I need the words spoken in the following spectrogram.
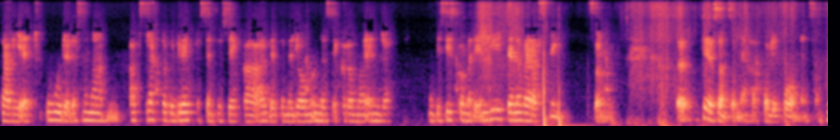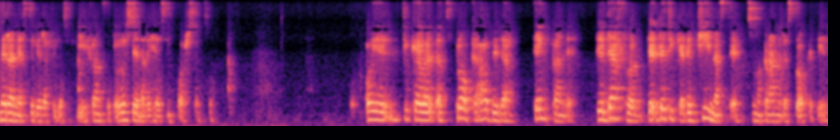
Tagit ett ord eller sådana abstrakta begrepp och sen försöka arbeta med dem, undersöka dem och ändra. Men till sist kommer det en liten överraskning. Som, det är sånt som jag har hållit på med medan jag studerar filosofi i Frankfurt och då senare i Helsingfors också. Och jag tycker att språket avbildar tänkande. Det är därför, det, det tycker jag är det finaste som man kan använda språket till.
